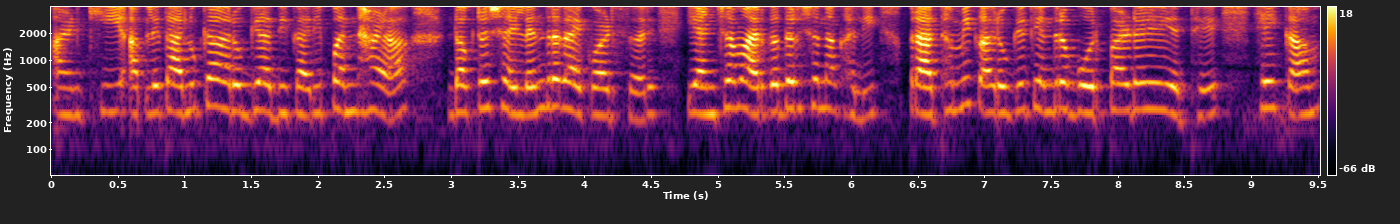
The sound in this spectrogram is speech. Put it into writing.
आणखी आपले तालुका आरोग्य अधिकारी पन्हाळा डॉक्टर शैलेंद्र गायकवाड सर यांच्या मार्गदर्शनाखाली प्राथमिक आरोग्य केंद्र बोरपाडे येथे हे काम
